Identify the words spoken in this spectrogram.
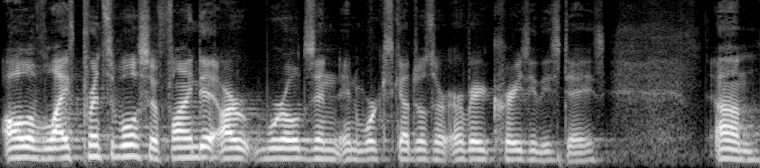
all of life principle, so find it. Our worlds and, and work schedules are, are very crazy these days. Um,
